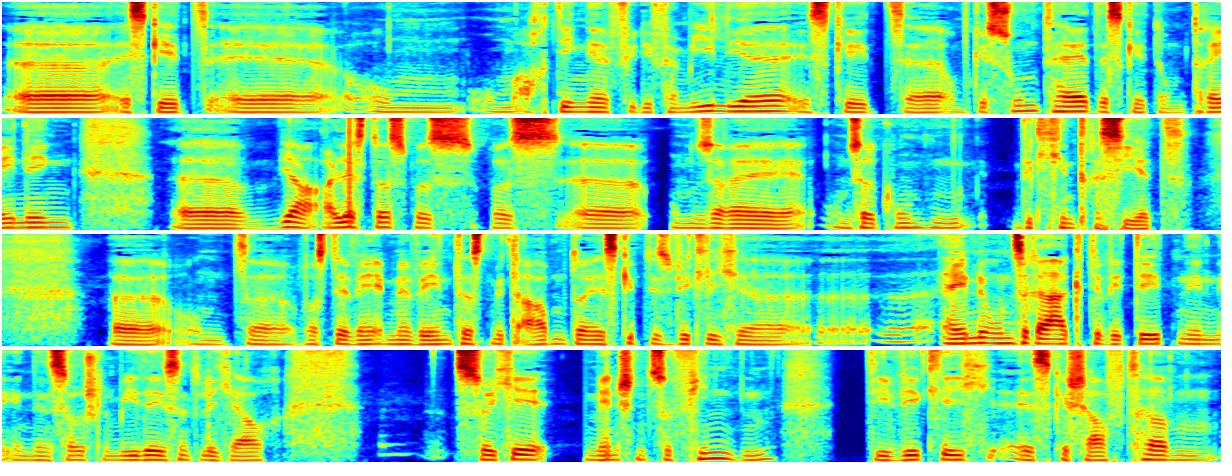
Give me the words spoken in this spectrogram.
äh, es geht äh, um, um auch Dinge für die Familie, es geht um Gesundheit, es geht um Training, ja, alles das, was, was unsere, unsere Kunden wirklich interessiert. Äh, und äh, was du eben erwähnt hast mit Abenteuer, es gibt es wirklich äh, eine unserer Aktivitäten in, in den Social Media ist natürlich auch, solche Menschen zu finden, die wirklich es geschafft haben,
